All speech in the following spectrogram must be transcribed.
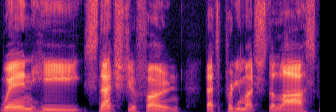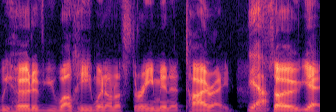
when he snatched your phone, that's pretty much the last we heard of you while he went on a three minute tirade. yeah. So yeah,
